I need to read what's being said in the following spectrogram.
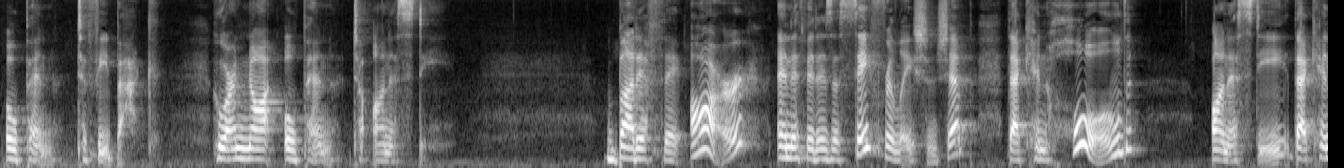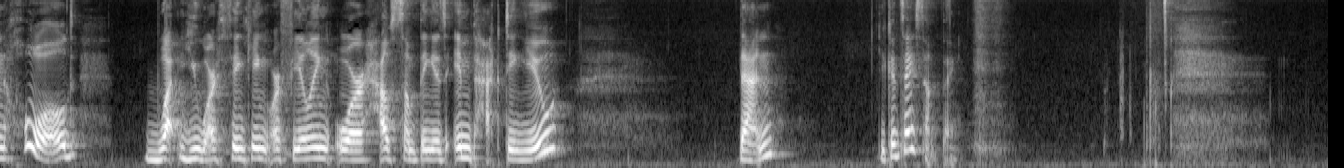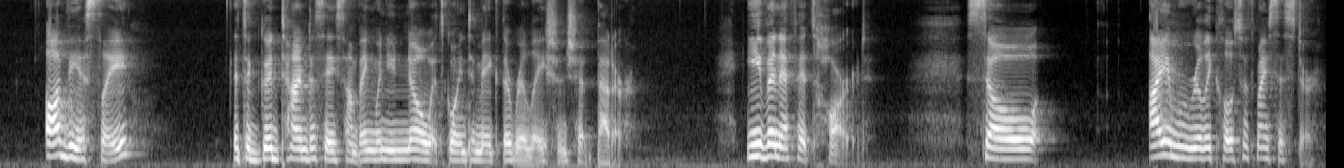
open to feedback, who are not open to honesty. But if they are, and if it is a safe relationship that can hold honesty, that can hold what you are thinking or feeling or how something is impacting you, then you can say something. Obviously, it's a good time to say something when you know it's going to make the relationship better, even if it's hard. So, I am really close with my sister.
